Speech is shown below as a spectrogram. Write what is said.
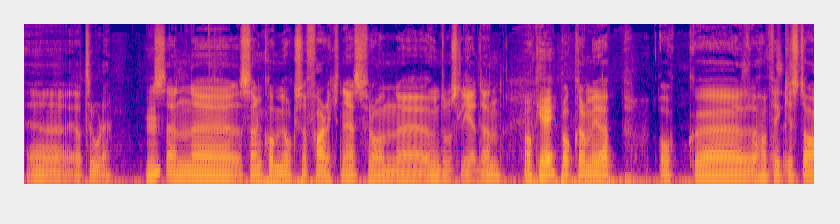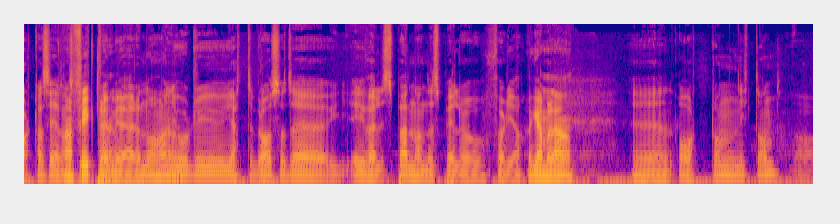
Eh, jag tror det. Mm. Sen, eh, sen kom ju också Falknäs från eh, ungdomsleden. Okej. Plockade de ju upp. Och Starta han fick ju starta senast Han fick i det. premiären och han Ja. gjorde ju jättebra så det är ju väldigt spännande spelare att följa. Hur gammal är han? Eh, 18, 19. Ja, jag vet Ja,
